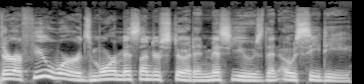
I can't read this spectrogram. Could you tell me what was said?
There are few words more misunderstood and misused than OCD.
